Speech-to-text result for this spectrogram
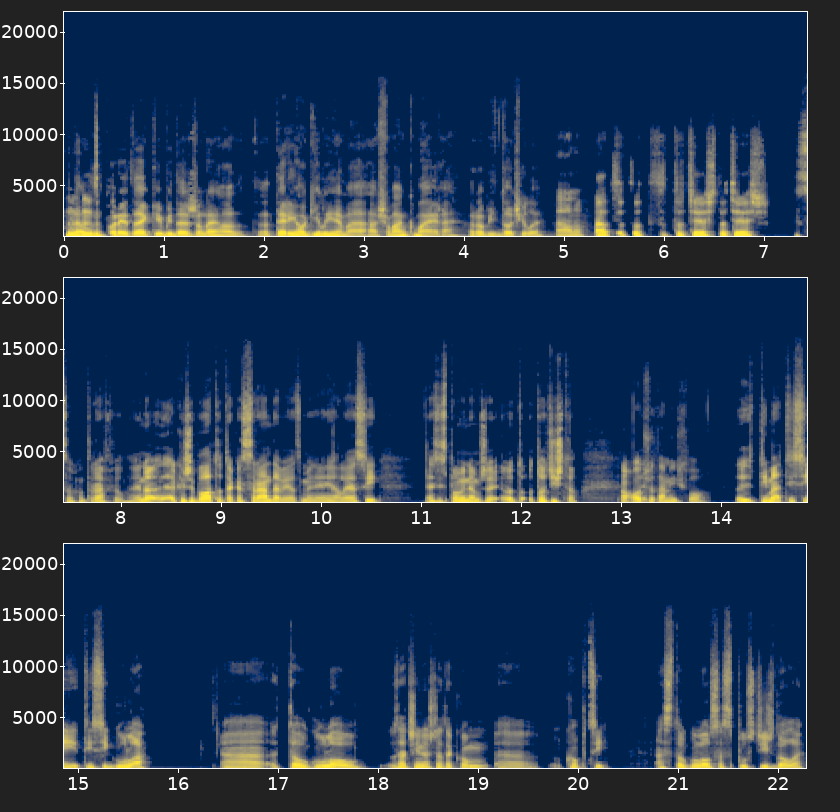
No, skôr je to, keby dáš oného Terryho Gilliama a Schwankmajera robiť do Chile. Áno, A to, to, to, to tiež, to tiež. celkom trafil. No, akože bola to taká sranda viac menej, ale ja si, ja si spomínam, že to, totiž to, No o čo tam išlo? ty, ma, ty, si, ty si gula a tou gulou začínaš na takom uh, kopci a s tou gulou sa spustíš dole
